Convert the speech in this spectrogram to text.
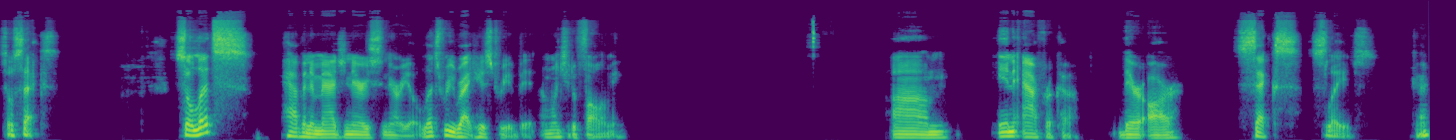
So sex. So let's have an imaginary scenario. Let's rewrite history a bit. I want you to follow me. Um, in Africa, there are sex slaves. Okay.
